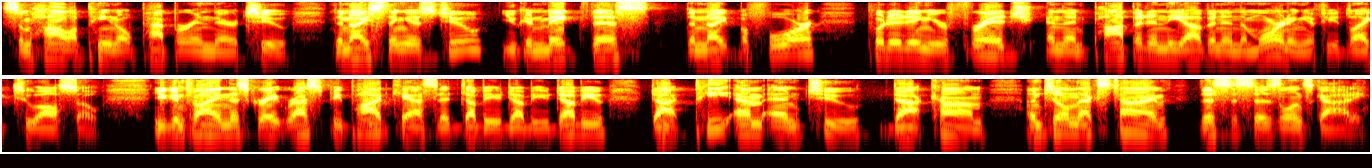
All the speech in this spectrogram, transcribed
some jalapeno pepper in there too. The nice thing is too, you can make this the night before, put it in your fridge, and then pop it in the oven in the morning if you'd like to also. You can find this great recipe podcast at www.pmn2.com. Until next time, this is Sizzlin Scotty.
